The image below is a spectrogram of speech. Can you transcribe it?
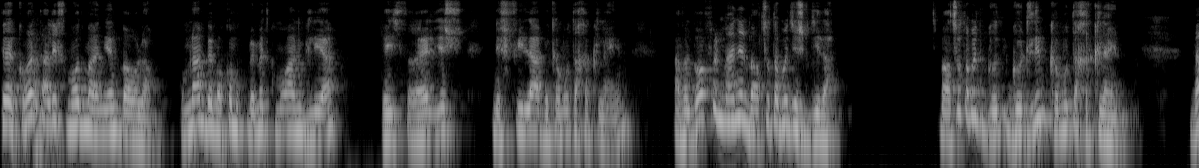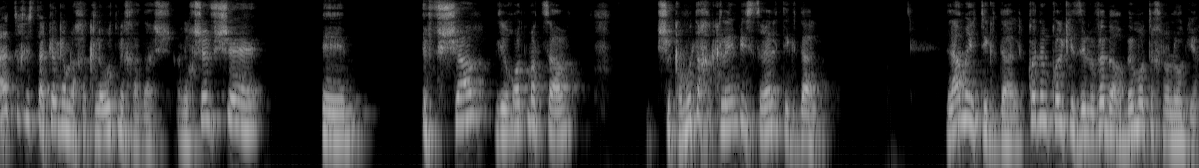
תראה, קורה תהליך מאוד מעניין בעולם. אמנם במקום באמת כמו אנגליה וישראל יש נפילה בכמות החקלאים, אבל באופן מעניין בארצות הברית יש גדילה. בארצות הברית גודלים כמות החקלאים. ואז צריך להסתכל גם לחקלאות מחדש. אני חושב שאפשר לראות מצב שכמות החקלאים בישראל תגדל. למה היא תגדל? קודם כל כי זה לווה בהרבה מאוד טכנולוגיה.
